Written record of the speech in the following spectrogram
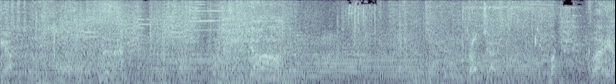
radio. Prompto! What? Gladio!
